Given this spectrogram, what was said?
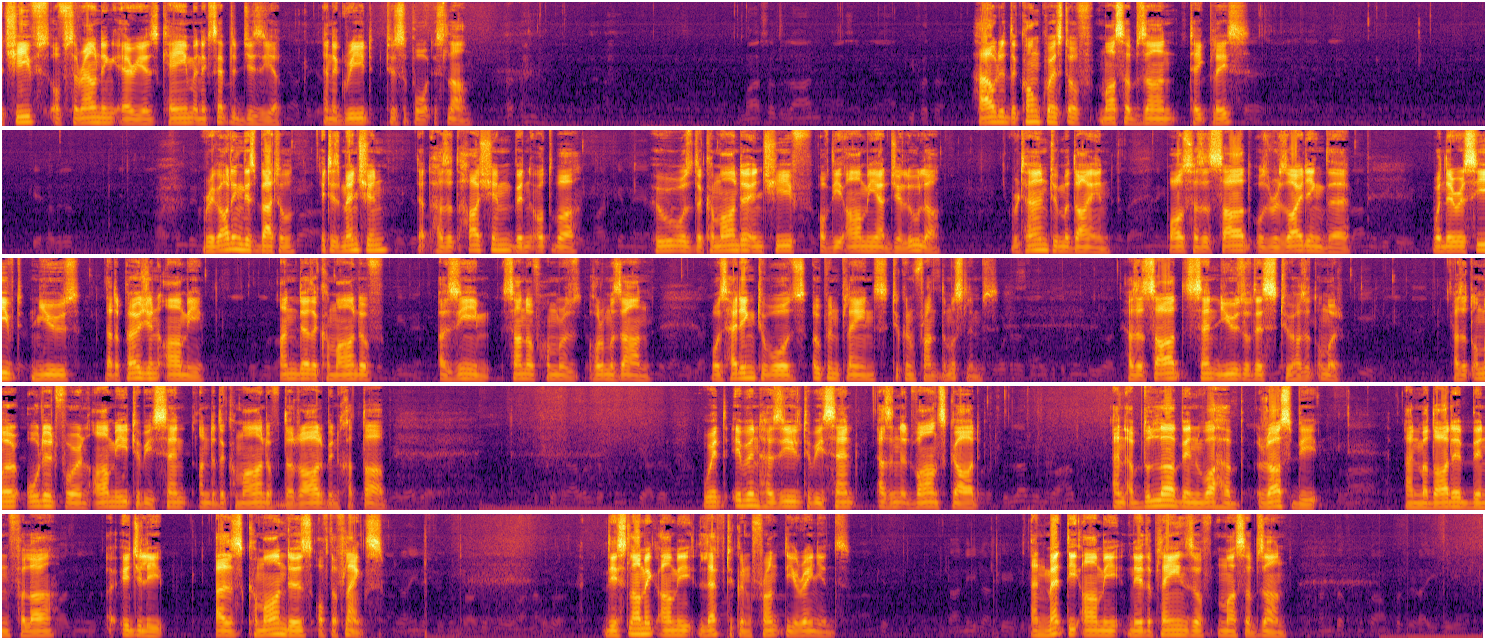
The chiefs of surrounding areas came and accepted jizya and agreed to support Islam. How did the conquest of Masabzan take place? Regarding this battle, it is mentioned that Hazrat Hashim bin Utbah, who was the commander in chief of the army at Jalula, returned to Madain whilst Hazrat Saad was residing there when they received news that a Persian army under the command of Azim, son of Hormuzan, was heading towards open plains to confront the Muslims. Hazrat Saad sent news of this to Hazrat Umar. Hazrat Umar ordered for an army to be sent under the command of Darar bin Khattab, with Ibn Hazil to be sent as an advance guard, and Abdullah bin Wahab Rasbi and Madarib bin Falah Ijli as commanders of the flanks. The Islamic army left to confront the Iranians and met the army near the plains of Masabzan.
